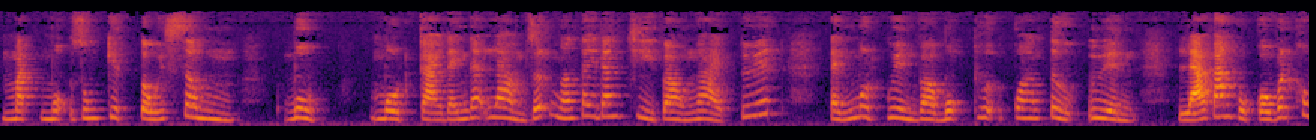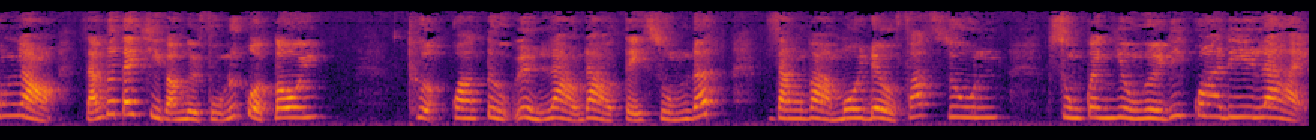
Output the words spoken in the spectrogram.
Mặt mộ dung kiệt tối sầm, bụp, một cái đánh đã làm rớt ngón tay đang chỉ vào ngải tuyết, đánh một quyền vào bụng thượng quan tử uyển. Lá gan của cô vẫn không nhỏ, dám đưa tay chỉ vào người phụ nữ của tôi. Thượng quan tử uyển lảo đảo té xuống đất, răng và môi đều phát run. Xung quanh nhiều người đi qua đi lại,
